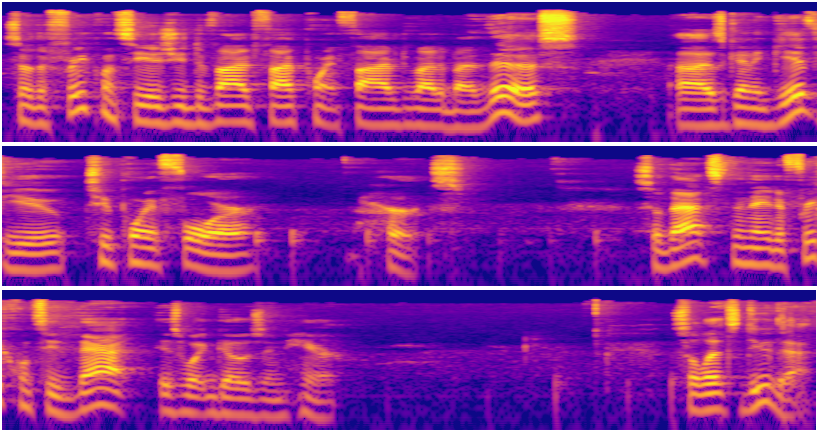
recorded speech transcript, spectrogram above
So the frequency as you divide 5.5 divided by this uh, is going to give you 2.4 hertz. So that's the native frequency. That is what goes in here. So let's do that.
